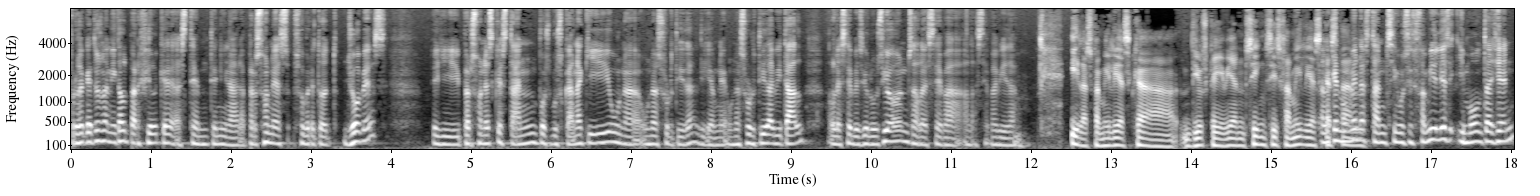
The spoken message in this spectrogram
però aquest és una mica el perfil que estem tenint ara. Persones, sobretot joves, i persones que estan doncs, buscant aquí una, una sortida, diguem-ne, una sortida vital a les seves il·lusions, a la seva, a la seva vida. I les famílies que... Dius que hi havia 5 6 famílies que En aquest estan... moment estan 5 o 6 famílies i molta gent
